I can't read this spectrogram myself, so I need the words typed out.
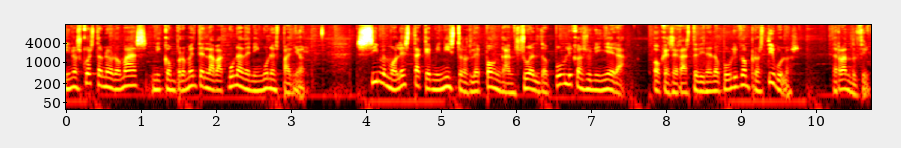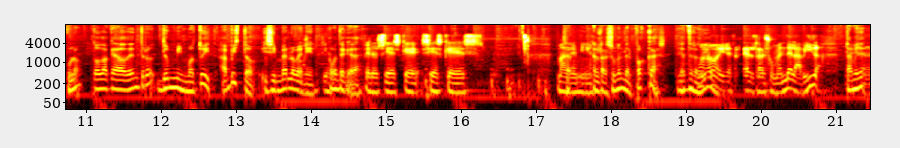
Ni nos cuesta un euro más, ni comprometen la vacuna de ningún español. Sí me molesta que ministros le pongan sueldo público a su niñera o que se gaste dinero público en prostíbulos. Cerrando el círculo, todo ha quedado dentro de un mismo tuit. ¿Has visto? Y sin verlo venir. ¿Cómo te quedas? Pero si es que, si es que es Madre mía. El resumen del podcast, ya te lo digo. No, y el resumen de la vida. También,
